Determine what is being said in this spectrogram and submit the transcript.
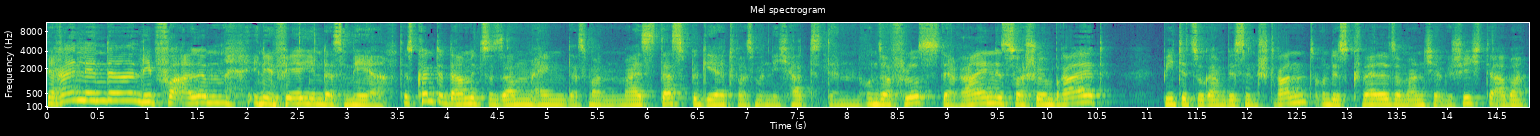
Der Rheinländer liebt vor allem in den Ferien das Meer. Das könnte damit zusammenhängen, dass man meist das begehrt, was man nicht hat. Denn unser Fluss, der Rhein, ist zwar schön breit, bietet sogar ein bisschen Strand und ist Quell so mancher Geschichte, aber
